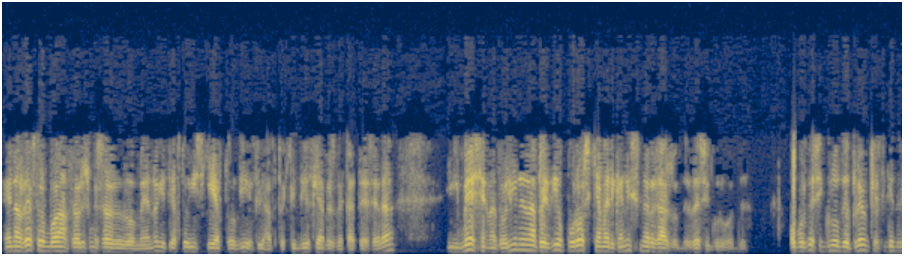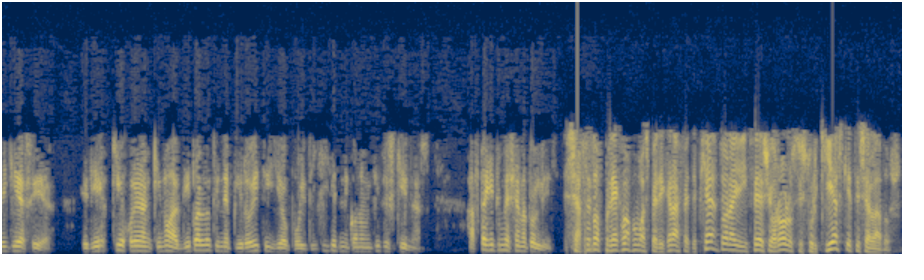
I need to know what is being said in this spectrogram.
Ένα δεύτερο που μπορούμε να θεωρήσουμε σαν δεδομένο, γιατί αυτό ίσχυε από το 2014, η Μέση Ανατολή είναι ένα πεδίο που Ρώσοι και Αμερικανοί συνεργάζονται, δεν συγκρούονται. Όπως δεν συγκρούονται πλέον και στην Κεντρική Ασία. Γιατί εκεί έχουν έναν κοινό αντίπαλο την επιρροή, τη γεωπολιτική και την οικονομική της Κίνας. Αυτά για τη Μέση Ανατολή. Σε αυτό το πλέγμα που μας περιγράφεται, ποια είναι τώρα η θέση, ο ρόλος της Τουρκίας και της Ελλάδος;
